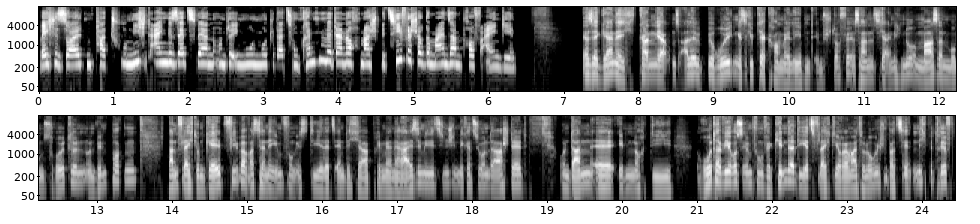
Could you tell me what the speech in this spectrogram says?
welche sollten partout nicht eingesetzt werden unter Immunmodulation. Könnten wir da noch mal spezifischer gemeinsam drauf eingehen? Ja, sehr gerne. Ich kann ja uns alle beruhigen. Es gibt ja kaum mehr Lebendimpfstoffe. Es handelt sich ja eigentlich nur um Masern, Mumps, Röteln und Windpocken. Dann vielleicht um Gelbfieber, was ja eine Impfung ist, die letztendlich ja primär eine reisemedizinische Indikation darstellt. Und dann äh, eben noch die Rotavirus-Impfung für Kinder, die jetzt vielleicht die rheumatologischen Patienten nicht betrifft.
